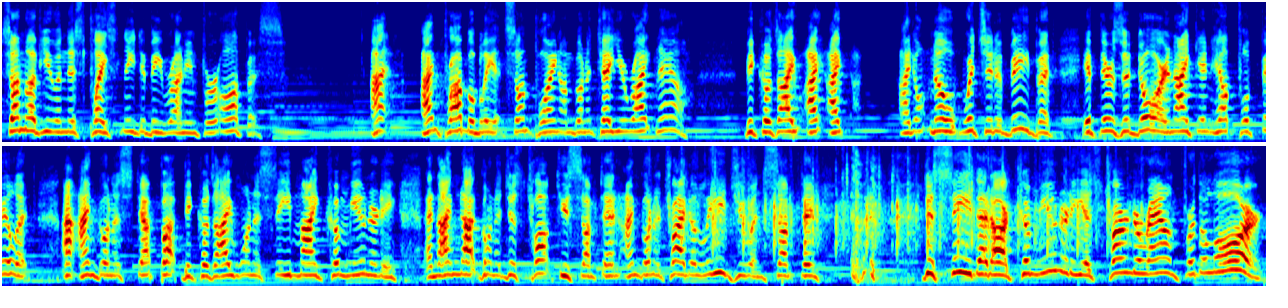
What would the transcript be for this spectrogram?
Some of you in this place need to be running for office. I, I'm probably at some point, I'm going to tell you right now, because I, I, I, don't know which it'll be, but if there's a door and I can help fulfill it, I, am going to step up because I want to see my community. And I'm not going to just talk you something, I'm going to try to lead you in something to see that our community is turned around for the Lord.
